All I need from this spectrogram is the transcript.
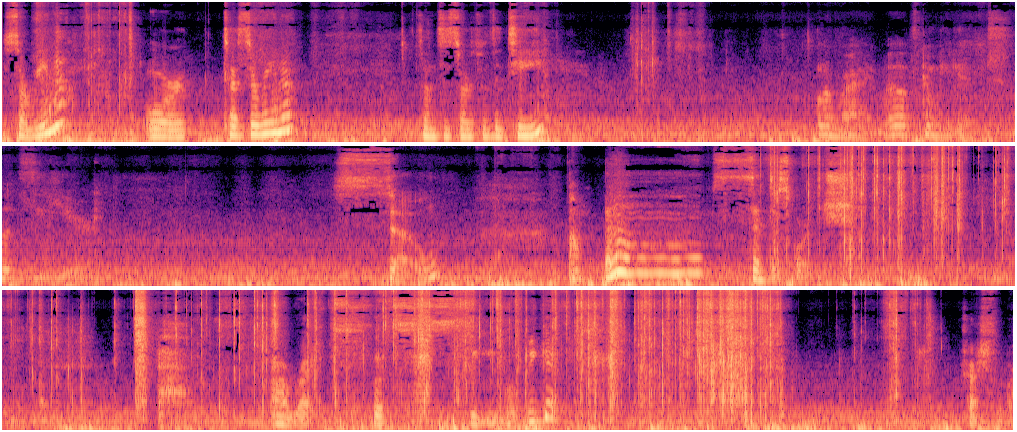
Serena or Tsareena, since it starts with a T. All right, what else can we get? Let's see here. So, bum, bum, Scorch. All right, let's see what we get. Trash floor.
